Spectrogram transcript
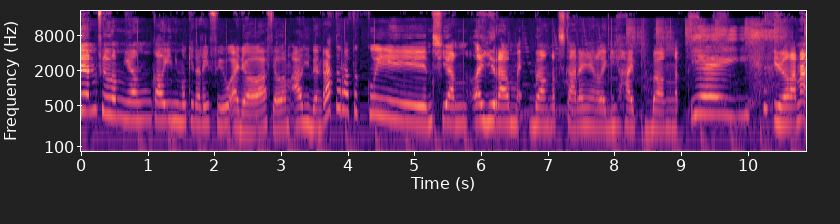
Dan film yang kali ini mau kita review adalah film Ali dan Ratu-Ratu Queens yang lagi rame banget sekarang yang lagi hype banget. Yeay. Iya karena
